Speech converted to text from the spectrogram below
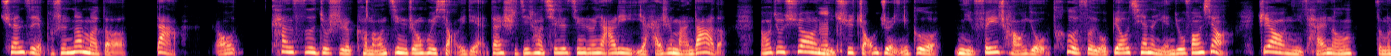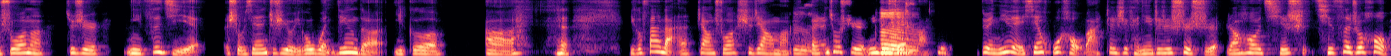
圈子也不是那么的大，然后。看似就是可能竞争会小一点，但实际上其实竞争压力也还是蛮大的。然后就需要你去找准一个你非常有特色、有标签的研究方向，这样你才能怎么说呢？就是你自己首先就是有一个稳定的一个啊 一个饭碗。这样说是这样吗？反正就是你得先把。对你得先糊口吧，这是肯定，这是事实。然后其实，其次之后，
